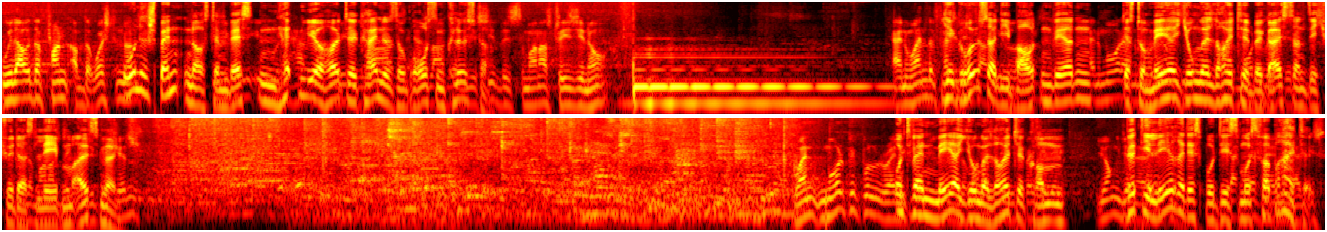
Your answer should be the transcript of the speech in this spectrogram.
Ohne Spenden aus dem Westen hätten wir heute keine so großen Klöster. Je größer die Bauten werden, desto mehr junge Leute begeistern sich für das Leben als Mönch. Und wenn mehr junge Leute kommen, wird die Lehre des Buddhismus verbreitet.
